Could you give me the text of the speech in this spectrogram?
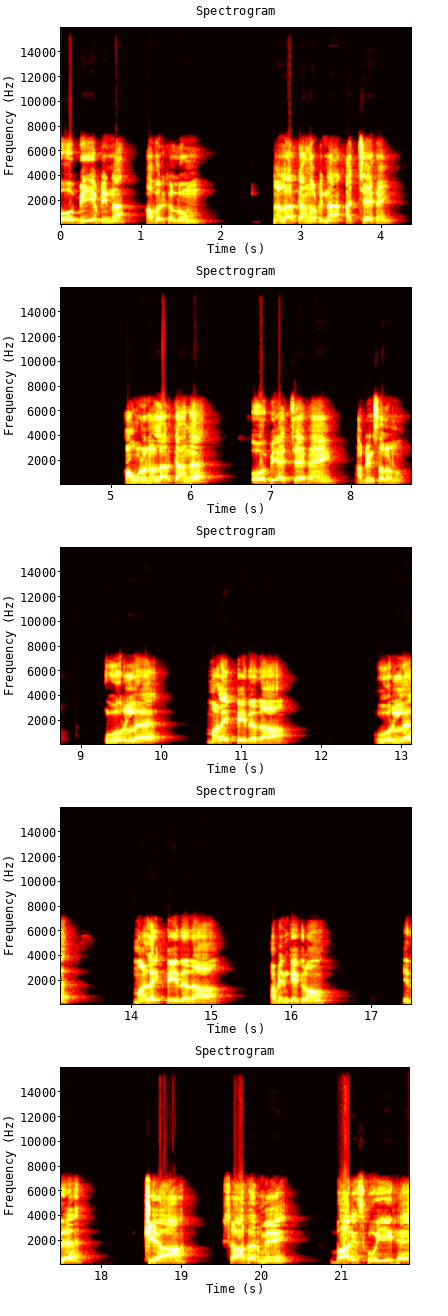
ஓபி அப்படின்னா அவர்களும். நல்லா இருக்காங்க அப்படின்னா அச்சே ஹாய் அவங்களும் நல்லா இருக்காங்க. ஓபி அச்சே ஹாய் அப்படின்னு சொல்லணும். ஊரில் மழை பெய்ததா? ஊரில் மழை பெய்ததா? அப்படின்னு கேட்குறோம் இதை கியா ஷாகர் மே பாரிஸ் ஹூயி ஹே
